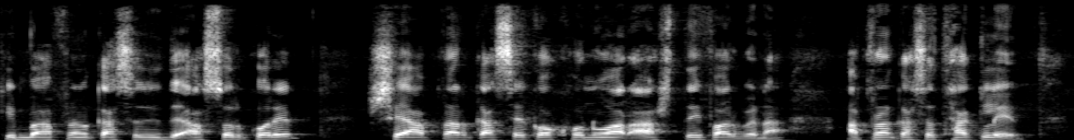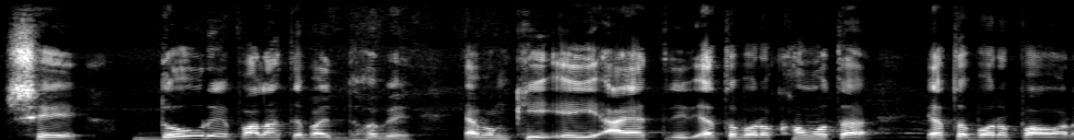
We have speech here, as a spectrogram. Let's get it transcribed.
কিংবা আপনার কাছে যদি আসর করে সে আপনার কাছে কখনো আর আসতেই পারবে না। আপনার কাছে থাকলে সে দৌড়ে পালাতে বাধ্য হবে। এবং কি এই আয়াত্রীর এত বড় ক্ষমতা, এত বড় পাওয়ার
